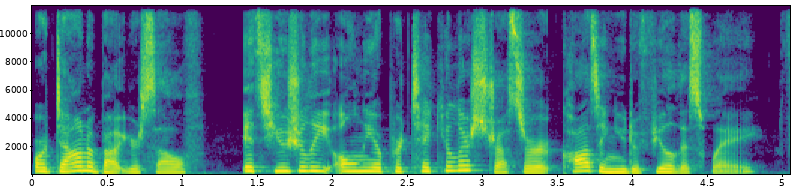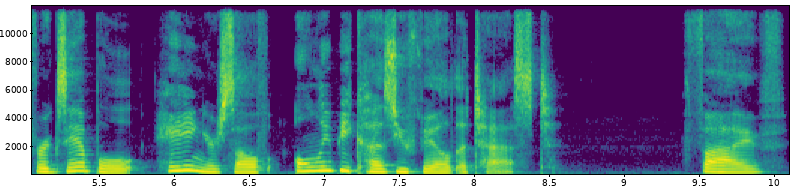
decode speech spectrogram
or down about yourself, it's usually only a particular stressor causing you to feel this way. For example, hating yourself only because you failed a test. 5.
